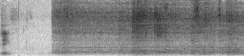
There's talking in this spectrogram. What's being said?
hitting. Can't focus on what's going on.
